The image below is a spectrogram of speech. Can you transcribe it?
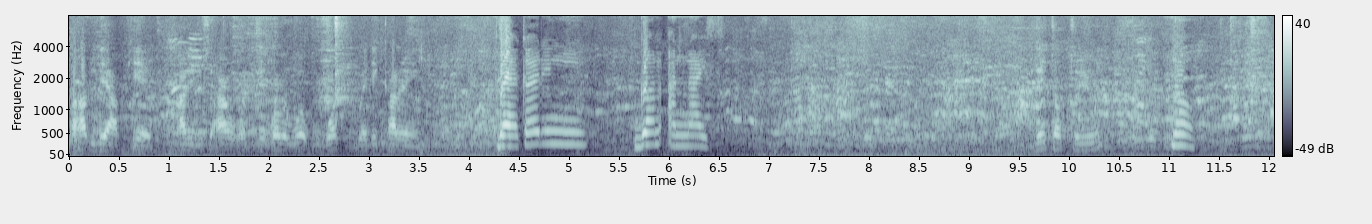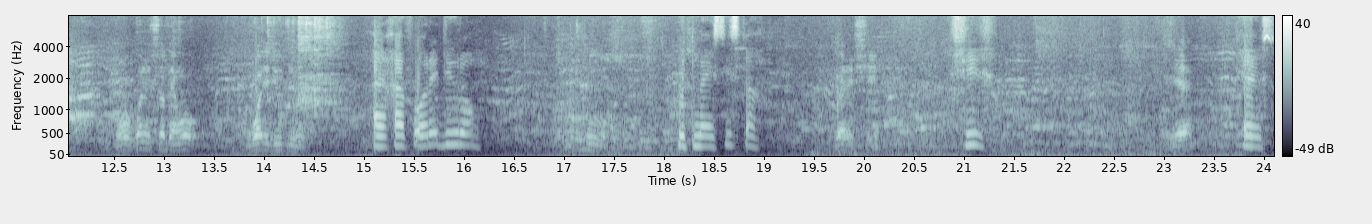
how did they appear? How did you, how, what, what, what, what were they carrying? They are carrying gun and knife. They talk to you? No, Well, when you saw them, what, what did you do? I have already wrong With who? with my sister. Where is she? She, Yeah? yes,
